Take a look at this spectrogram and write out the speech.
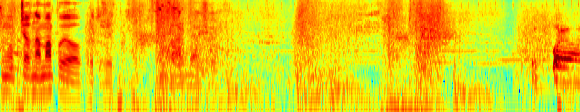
Čum občas na mapu, jo, protože Varda, že jo. Ty kurva.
